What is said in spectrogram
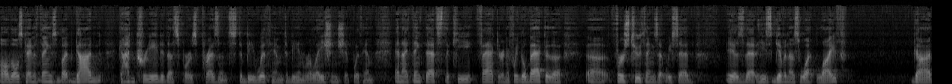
all those kind of things but god god created us for his presence to be with him to be in relationship with him and I think that's the key factor. And if we go back to the uh, first two things that we said, is that He's given us what? Life. God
